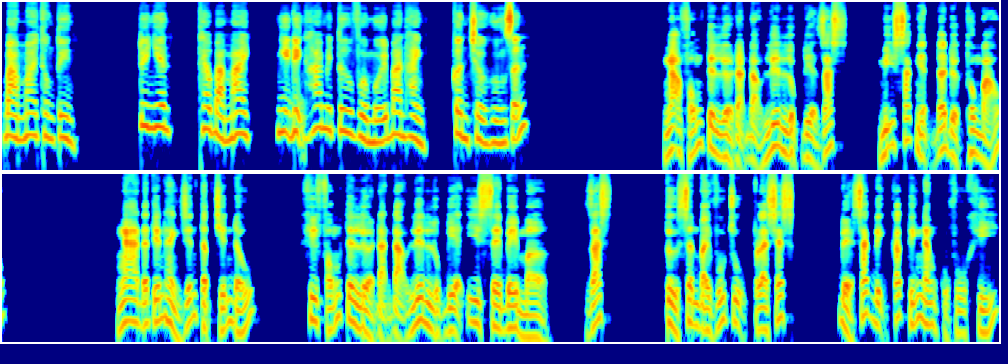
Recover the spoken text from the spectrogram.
bà Mai thông tin. Tuy nhiên, theo bà Mai, Nghị định 24 vừa mới ban hành, cần chờ hướng dẫn. Nga phóng tên lửa đạn đạo liên lục địa JAS, Mỹ xác nhận đã được thông báo. Nga đã tiến hành diễn tập chiến đấu khi phóng tên lửa đạn đạo liên lục địa ICBM, JAS, từ sân bay vũ trụ Plesetsk để xác định các tính năng của vũ khí.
